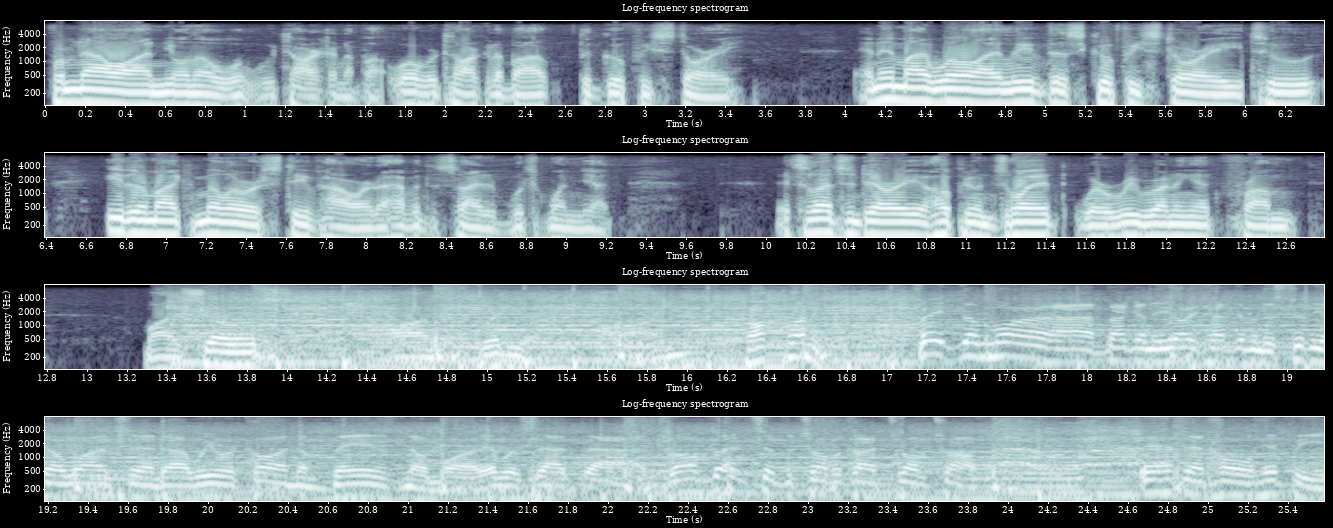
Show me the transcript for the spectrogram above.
From now on, you'll know what we're talking about. What we're talking about, the Goofy story. And in my will, I leave this goofy story to either Mike Miller or Steve Howard. I haven't decided which one yet. It's legendary. I hope you enjoy it. We're rerunning it from my shows on radio on Talk Funny. Faith No More uh, back in New York had them in the studio once, and uh, we were calling them Bays No More. It was that bad. 12 minutes at the 12 o'clock, 12, 12. They had that whole hippie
